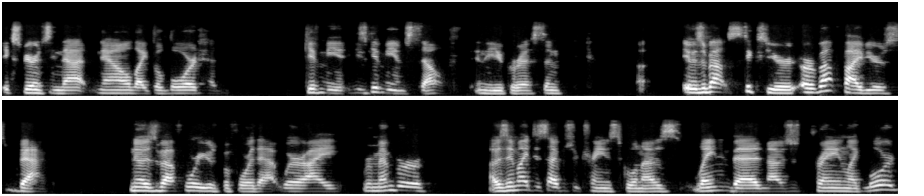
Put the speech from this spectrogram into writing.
experiencing that now like the Lord had given me he's given me himself in the Eucharist and it was about six years or about five years back. No, it was about four years before that where I remember I was in my discipleship training school and I was laying in bed and I was just praying like, Lord,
